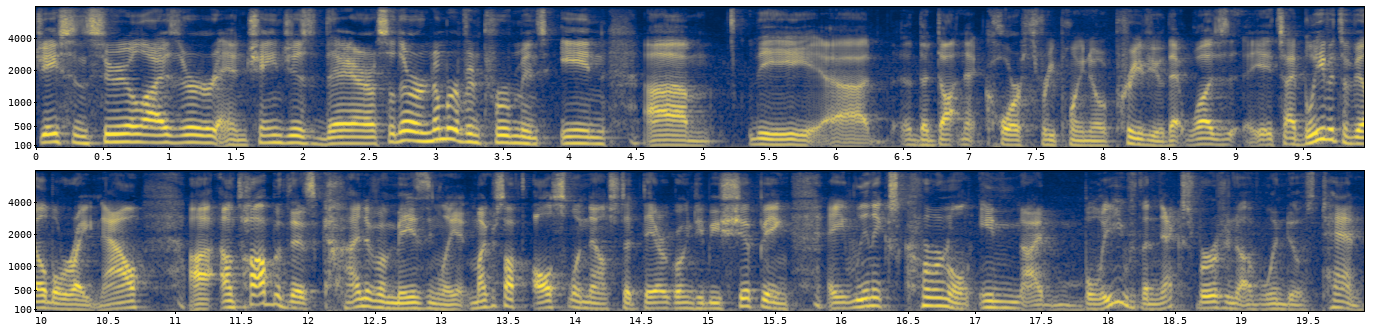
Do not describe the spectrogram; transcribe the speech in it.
JSON serializer and changes there. So there are a number of improvements in um, the uh, the .NET Core 3.0 preview that was it's I believe it's available right now. Uh, on top of this, kind of amazingly, Microsoft also announced that they are going to be shipping a Linux kernel in I believe the next version of Windows 10,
